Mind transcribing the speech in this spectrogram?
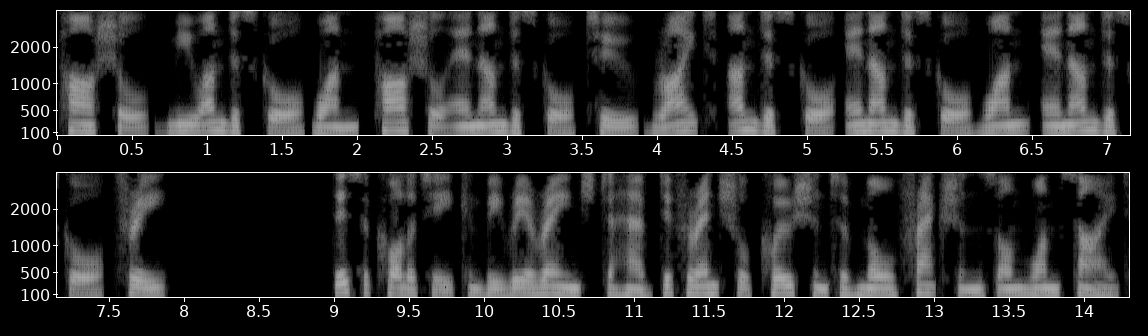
partial mu underscore one partial n underscore two right underscore n underscore one n underscore three this equality can be rearranged to have differential quotient of mole fractions on one side.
